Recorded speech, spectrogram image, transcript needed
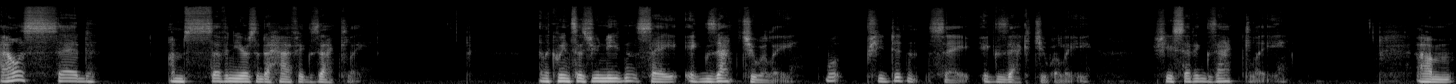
Alice said, I'm seven years and a half exactly. And the Queen says, You needn't say exactually. Well, she didn't say exactually. She said exactly. Um,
